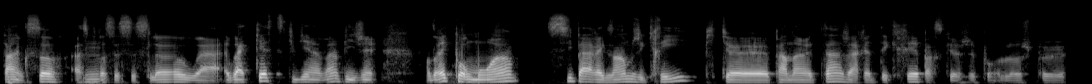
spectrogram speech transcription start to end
tant que ça à ce mmh. processus-là ou à, à qu'est-ce qui vient avant. Puis on dirait que pour moi, si par exemple j'écris, puis que pendant un temps j'arrête d'écrire parce que je sais pas, là, je peux,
